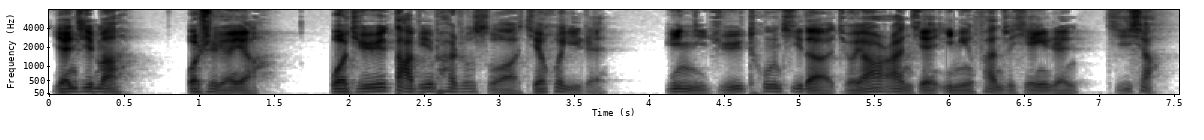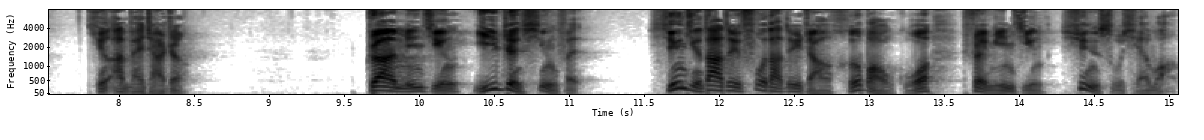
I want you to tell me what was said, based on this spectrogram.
严禁吗？我是袁阳，我局大滨派出所截获一人，与你局通缉的九幺二案件一名犯罪嫌疑人极像，请安排查证。专案民警一阵兴奋，刑警大队副大队长何保国率民警迅速前往。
